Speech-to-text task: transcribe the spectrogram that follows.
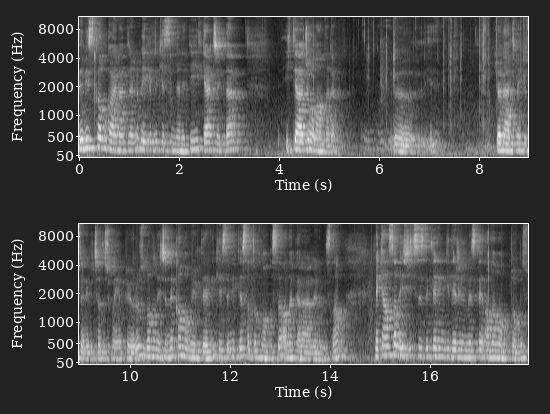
Ve biz kamu kaynaklarını belirli kesimlere değil gerçekten ihtiyacı olanlara yöneltmek üzere bir çalışma yapıyoruz. Bunun için de kamu mülklerinin kesinlikle satılmaması ana kararlarımızdan. Mekansal eşitsizliklerin giderilmesi ana mottomuz.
